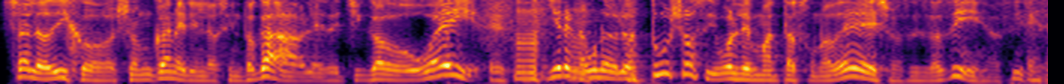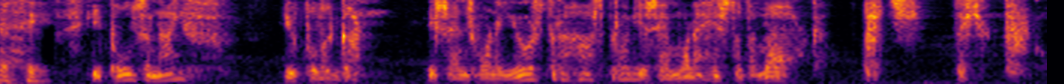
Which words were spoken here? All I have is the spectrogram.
Ya lo dijo John Connery en Los Intocables de Chicago Way. Es, quieren a uno de los tuyos y vos le matás uno de ellos. Es así, así. Es así. He pulls a knife You pull a gun. He sends one of yours to the hospital, you send one of his to the morgue. That's the Chicago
